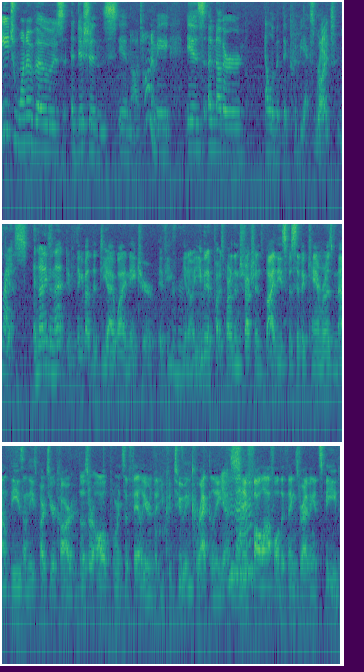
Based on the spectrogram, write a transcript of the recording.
Each one of those additions in autonomy is another element that could be exploited. Right. Right. Yes. And not even that. If you think about the DIY nature, if you Mhm. you know even if as part of the instructions, buy these specific cameras, mount these on these parts of your car. Mhm. Those are all points of failure that you could do incorrectly, Yes. and they fall off all the things driving at speed.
